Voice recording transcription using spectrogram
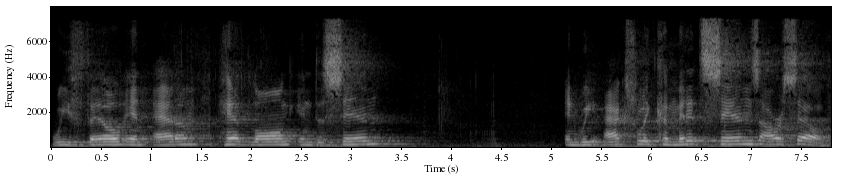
We fell in Adam headlong into sin, and we actually committed sins ourselves.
